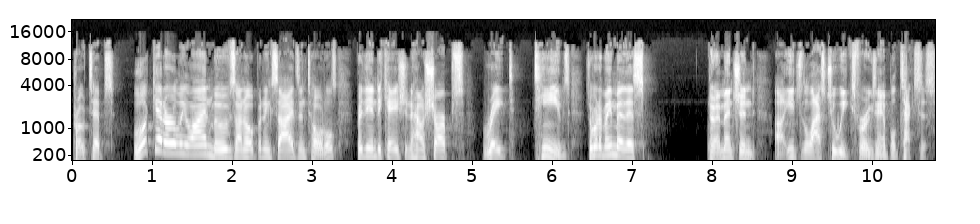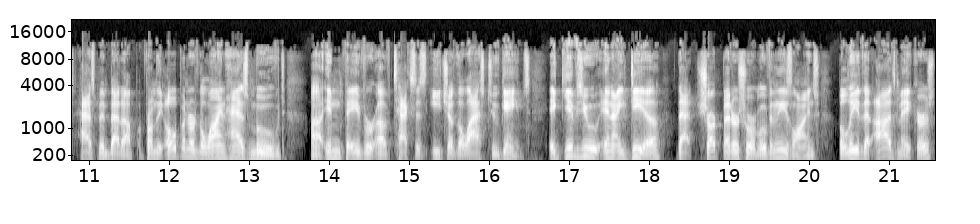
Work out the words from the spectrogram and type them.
Pro tips. Look at early line moves on opening sides and totals for the indication how sharps rate teams. So what I mean by this, I mentioned uh, each of the last two weeks, for example, Texas has been bet up. From the opener, the line has moved uh, in favor of Texas each of the last two games. It gives you an idea that sharp bettors who are moving these lines believe that odds makers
